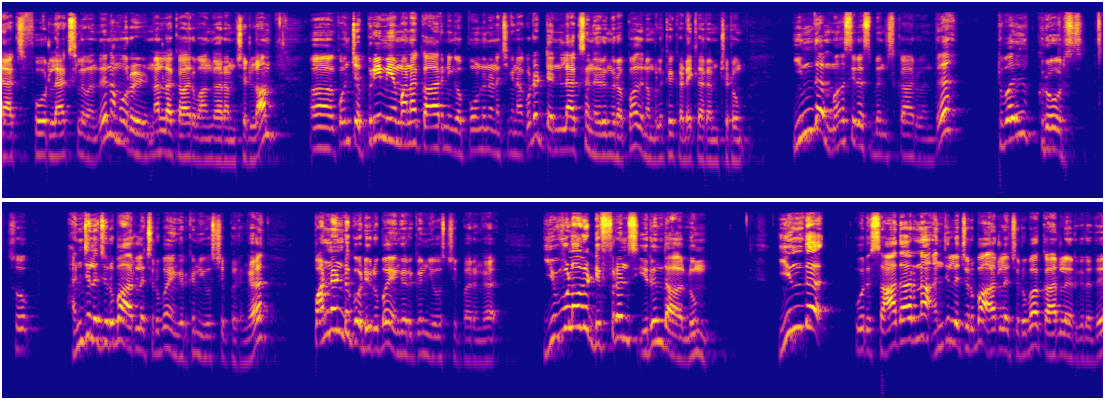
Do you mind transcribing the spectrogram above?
லேக்ஸ் ஃபோர் லேக்ஸில் வந்து நம்ம ஒரு நல்ல கார் வாங்க ஆரம்பிச்சிடலாம். கொஞ்சம் ப்ரீமியமான கார் நீங்கள் போகணுன்னு நினச்சிங்கன்னா கூட டென் லேக்ஸ் நெருங்குறப்போ அது நம்மளுக்கு கிடைக்க ஆரம்பிச்சிடும். இந்த மர்சிரஸ் பென்ஸ் கார் வந்து டுவெல் க்ரோர்ஸ் ஸோ அஞ்சு லட்ச ரூபாய் ஆறு லட்ச ரூபாய் எங்கே இருக்குன்னு யோசிச்சு பாருங்க. பன்னெண்டு கோடி ரூபாய் எங்கே இருக்குன்னு யோசிச்சு பாருங்க. இவ்வளவு டிஃப்ரென்ஸ் இருந்தாலும் இந்த ஒரு சாதாரண அஞ்சு லட்ச ரூபாய் ஆறு லட்ச ரூபாய் காரில் இருக்கிறது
